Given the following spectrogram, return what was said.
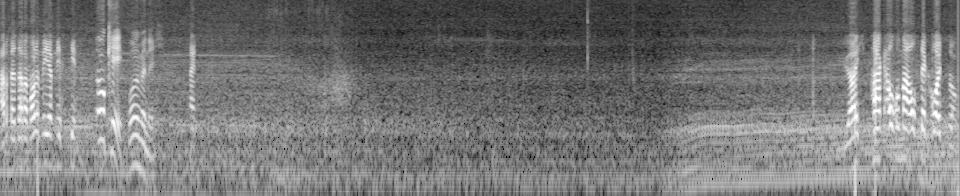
Aber da wollen wir nicht hin. Okay, wollen wir nicht. Nein. Ja, ich park auch immer auf der Kreuzung.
